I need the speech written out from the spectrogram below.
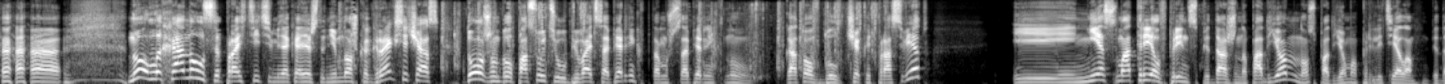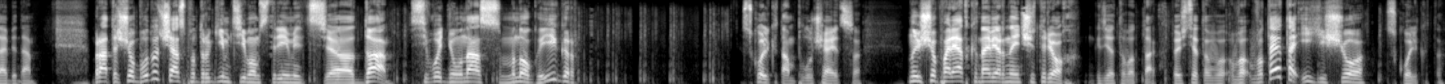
Ну, лоханулся, простите меня, конечно, немножко Грег сейчас. Должен был, по сути, убивать соперника, потому что соперник, ну, готов был чекать просвет. И не смотрел, в принципе, даже на подъем, но с подъема прилетело. Беда-беда. Брат, еще будут сейчас по другим тимам стримить? Э, да, сегодня у нас много игр. Сколько там получается? Ну, еще порядка, наверное, четырех. Где-то вот так. То есть это вот это и еще сколько-то.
